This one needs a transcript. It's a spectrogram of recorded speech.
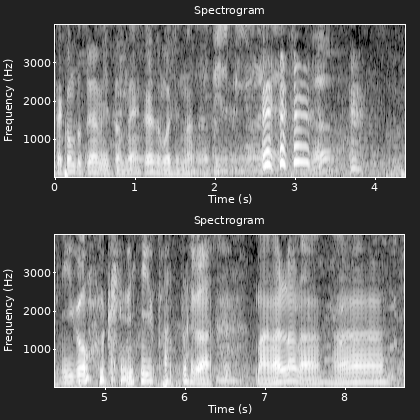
백검도 수염이 있었네. 그래서 멋있나? 어딜 비교를 해? 어? 이거 괜히 봤다가 망할라나? 아.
